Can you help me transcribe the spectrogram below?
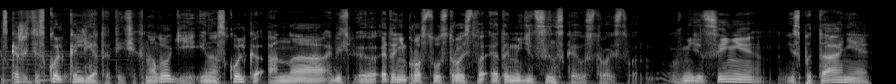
Скажите, сколько лет этой технологии и насколько она... Ведь э, это не просто устройство, это медицинское устройство. В медицине испытания,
